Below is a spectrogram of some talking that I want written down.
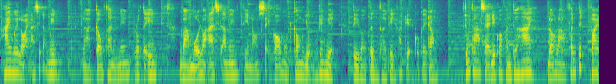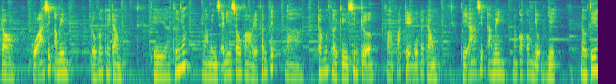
20 loại axit amin là cấu thành nên protein và mỗi loại axit amin thì nó sẽ có một công dụng riêng biệt tùy vào từng thời kỳ phát triển của cây trồng. Chúng ta sẽ đi qua phần thứ hai, đó là phân tích vai trò của axit amin đối với cây trồng. Thì à, thứ nhất là mình sẽ đi sâu vào để phân tích là trong cái thời kỳ sinh trưởng và phát triển của cây trồng thì axit amin nó có công dụng gì? Đầu tiên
